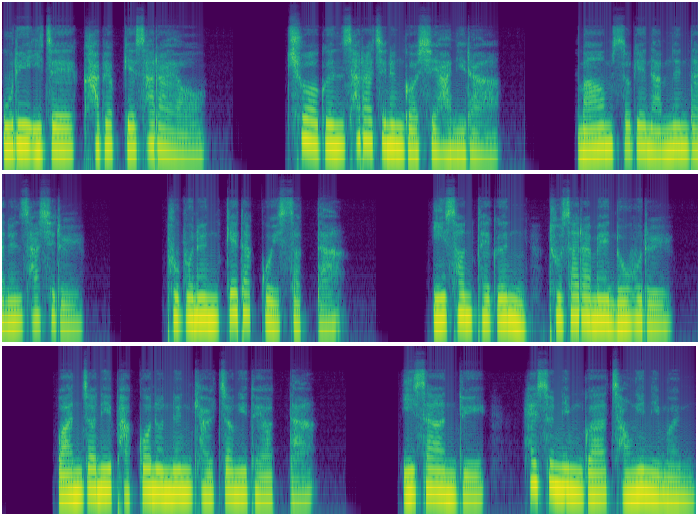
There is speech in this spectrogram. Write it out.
우리 이제 가볍게 살아요. 추억은 사라지는 것이 아니라 마음속에 남는다는 사실을 부부는 깨닫고 있었다. 이 선택은 두 사람의 노후를 완전히 바꿔놓는 결정이 되었다. 이사한 뒤 혜수님과 정희님은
